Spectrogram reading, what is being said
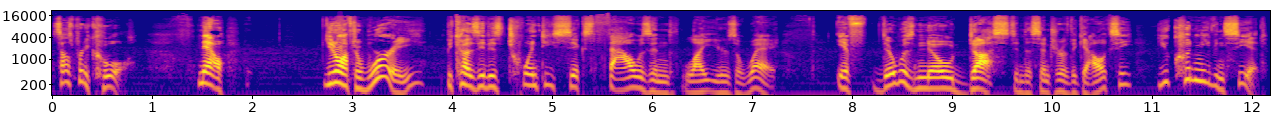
That sounds pretty cool. Now, you don't have to worry because it is 26,000 light years away. If there was no dust in the center of the galaxy, you couldn't even see it.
